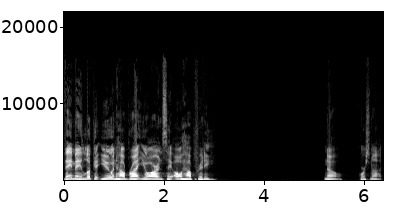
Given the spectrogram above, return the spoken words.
they may look at you and how bright you are and say, Oh, how pretty. No, of course not.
